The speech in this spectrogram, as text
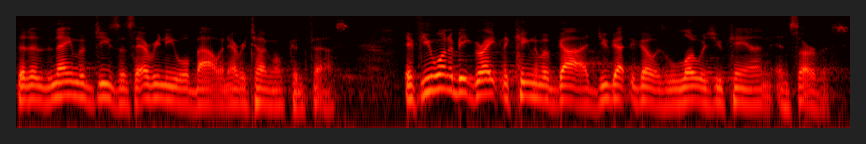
that in the name of Jesus, every knee will bow and every tongue will confess. If you want to be great in the kingdom of God, you got to go as low as you can in service.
